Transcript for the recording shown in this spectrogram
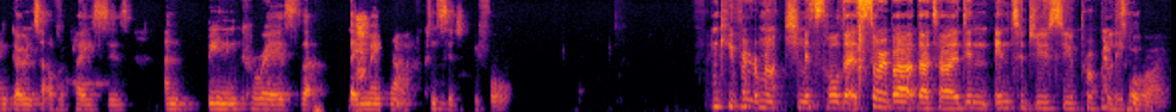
and going to other places and being in careers that they may not have considered before. Thank you very much, Ms. Holder. Sorry about that, I didn't introduce you properly. That's all right.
